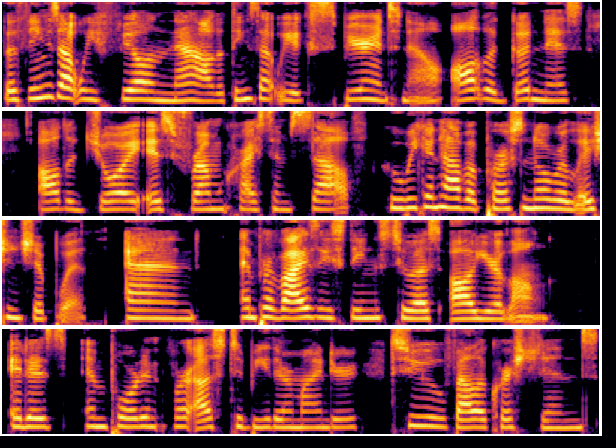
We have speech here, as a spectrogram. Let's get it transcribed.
the things that we feel now, the things that we experience now, all the goodness, all the joy is from Christ himself, who we can have a personal relationship with and and provides these things to us all year long. It is important for us to be the reminder to fellow Christians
